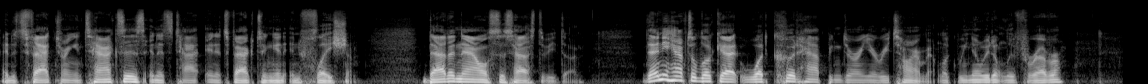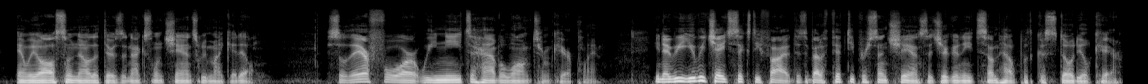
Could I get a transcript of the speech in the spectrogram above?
And it's factoring in taxes and it's ta- and it's factoring in inflation. That analysis has to be done. Then you have to look at what could happen during your retirement. Look, we know we don't live forever, and we also know that there's an excellent chance we might get ill. So therefore, we need to have a long-term care plan. You know, you reach age 65, there's about a 50% chance that you're going to need some help with custodial care.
